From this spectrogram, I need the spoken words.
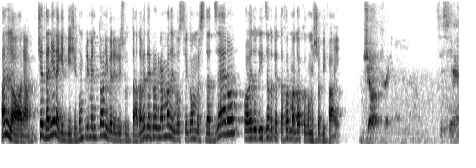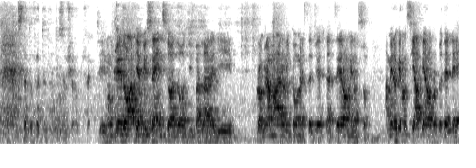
Allora, c'è Daniele che dice complimentoni per il risultato. Avete programmato il vostro e-commerce da zero o avete utilizzato piattaforma doc come Shopify? Shopify. Sì, sì, è stato fatto tutto su Shopify. Sì, non credo abbia più senso ad oggi parlare di programmare un e-commerce da zero, a meno, so, a meno che non si abbiano proprio delle,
